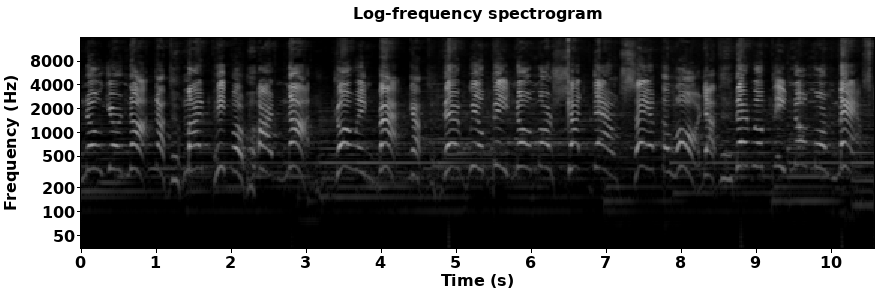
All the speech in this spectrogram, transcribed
No, you're not. My people are not going back. There will be no more shutdown, saith the Lord. There will be no more mask,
